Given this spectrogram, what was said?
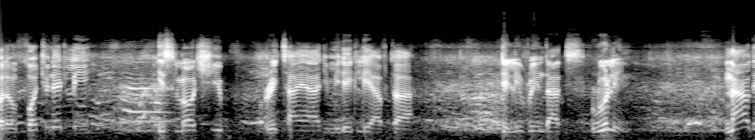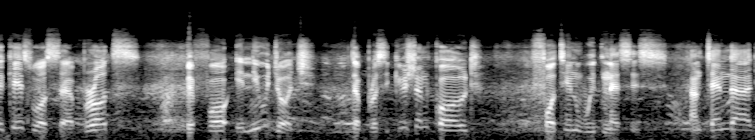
But unfortunately, his lordship retired immediately after delivering that ruling. Now the case was uh, brought before a new judge. The prosecution called 14 witnesses and tendered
